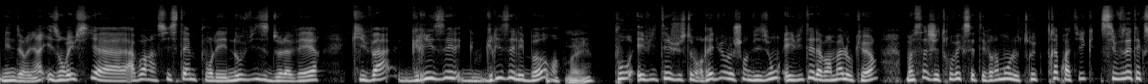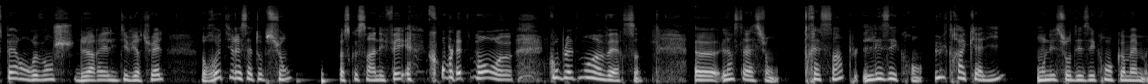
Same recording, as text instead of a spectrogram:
mine de rien. Ils ont réussi à avoir un système pour les novices de la VR qui va griser, griser les bords pour éviter justement, réduire le champ de vision et éviter d'avoir mal au cœur. Moi, ça, j'ai trouvé que c'était vraiment le truc très pratique. Si vous êtes expert, en revanche, de la réalité virtuelle, retirez cette option parce que c'est un effet complètement, euh, complètement inverse. Euh, l'installation très simple, les écrans ultra quali. On est sur des écrans quand même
